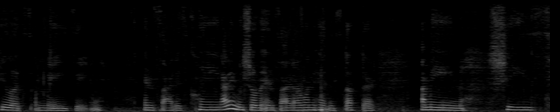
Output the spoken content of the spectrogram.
She looks amazing. Inside is clean. I didn't even show the inside. I went ahead and stuffed her. I mean, she's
